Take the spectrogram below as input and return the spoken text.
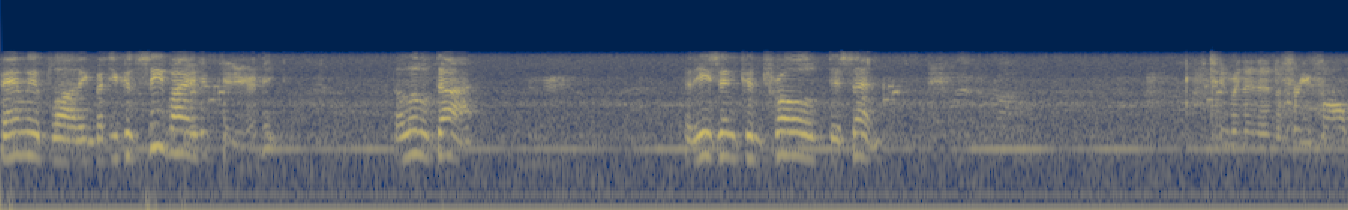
Family applauding, but you can see by Felix, can you hear me? the little dot that he's in controlled descent. Two minutes into free fall.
